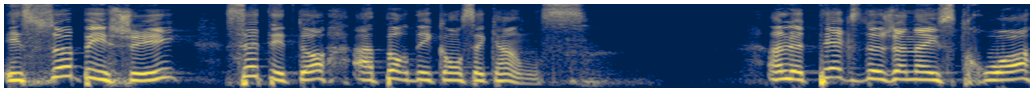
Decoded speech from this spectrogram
Et ce péché, cet état, apporte des conséquences. Hein, le texte de Genèse 3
